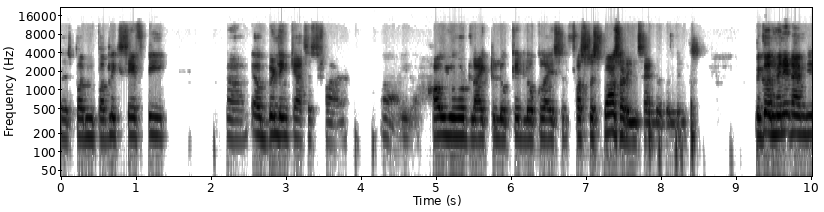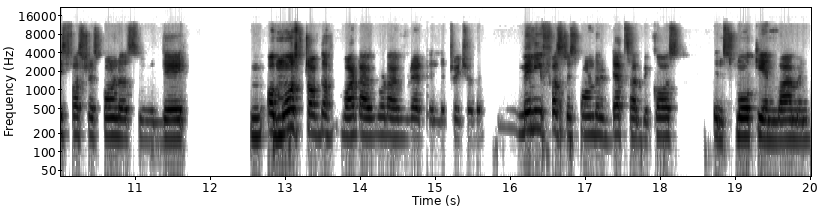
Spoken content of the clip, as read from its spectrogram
There's public safety, uh, building catches fire. Uh, you know, how you would like to locate localize first responders inside the buildings. Because many times these first responders, they, or most of the, what, I, what I've read in literature, that many first responder deaths are because in smoky environment,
